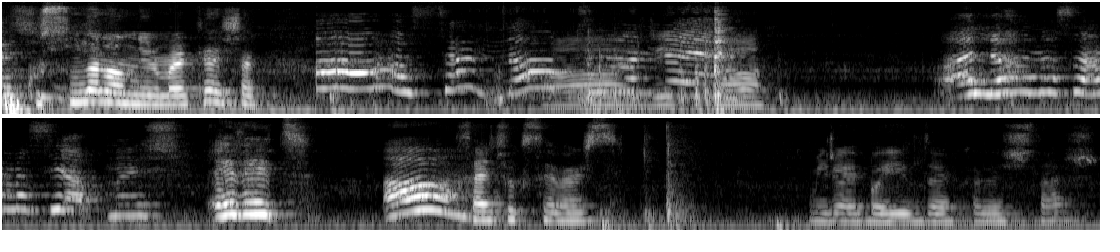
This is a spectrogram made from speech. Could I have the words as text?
Kokusundan anlıyorum arkadaşlar. Aa sen ne Harika. Ay lahana sarması yapmış. Evet. Aa. Sen çok seversin. Miray bayıldı arkadaşlar.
